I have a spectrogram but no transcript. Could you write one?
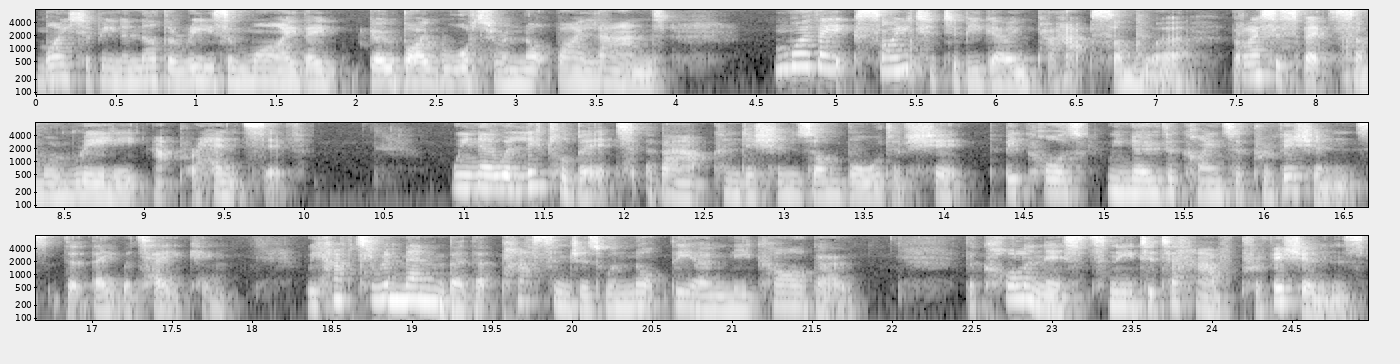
Might have been another reason why they'd go by water and not by land. Were they excited to be going? Perhaps some were, but I suspect some were really apprehensive. We know a little bit about conditions on board of ship because we know the kinds of provisions that they were taking. We have to remember that passengers were not the only cargo. The colonists needed to have provisions,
